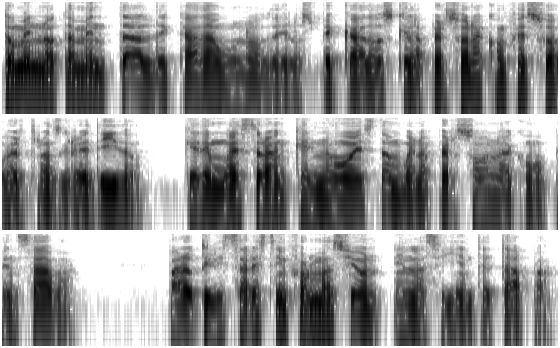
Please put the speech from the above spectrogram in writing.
Tome nota mental de cada uno de los pecados que la persona confesó haber transgredido, que demuestran que no es tan buena persona como pensaba, para utilizar esta información en la siguiente etapa.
